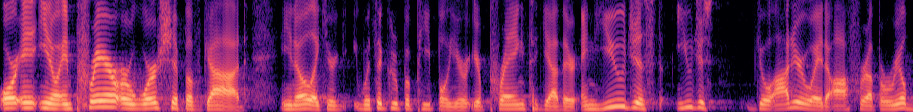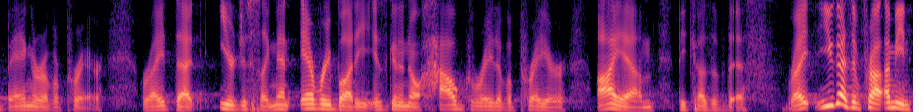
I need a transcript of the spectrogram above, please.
Or, in, you know, in prayer or worship of God, you know, like you're with a group of people, you're, you're praying together, and you just, you just go out of your way to offer up a real banger of a prayer, right? That you're just like, man, everybody is going to know how great of a prayer I am because of this, right? You guys have, pro- I mean,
